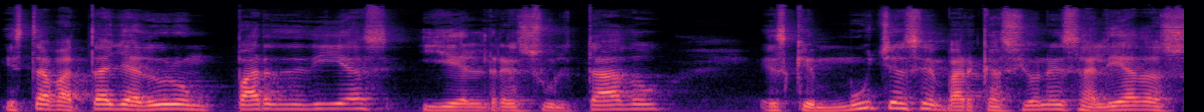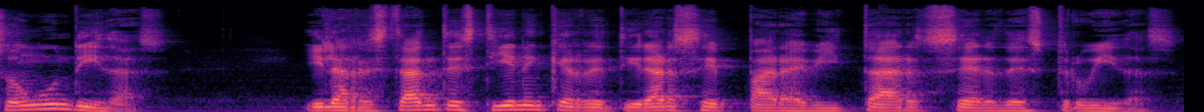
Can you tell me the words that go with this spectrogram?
Esta batalla dura un par de días y el resultado es que muchas embarcaciones aliadas son hundidas y las restantes tienen que retirarse para evitar ser destruidas.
